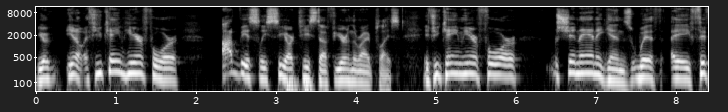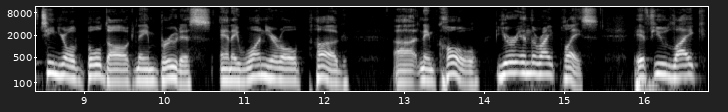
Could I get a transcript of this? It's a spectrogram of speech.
You're, you know, if you came here for obviously CRT stuff, you're in the right place. If you came here for shenanigans with a 15 year old bulldog named Brutus and a one year old pug uh, named Cole, you're in the right place. If you like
